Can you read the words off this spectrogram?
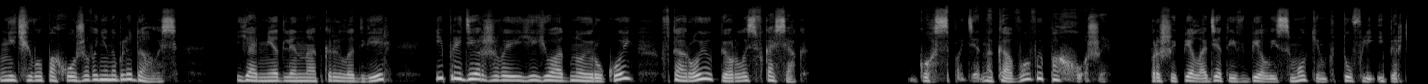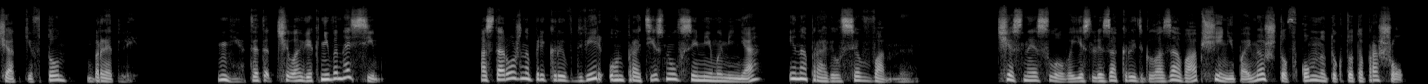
Ничего похожего не наблюдалось. Я медленно открыла дверь и, придерживая ее одной рукой, второй уперлась в косяк. «Господи, на кого вы похожи?» — прошипел одетый в белый смокинг, туфли и перчатки в тон Брэдли. «Нет, этот человек невыносим». Осторожно прикрыв дверь, он протиснулся мимо меня и направился в ванную. Честное слово, если закрыть глаза, вообще не поймешь, что в комнату кто-то прошел.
